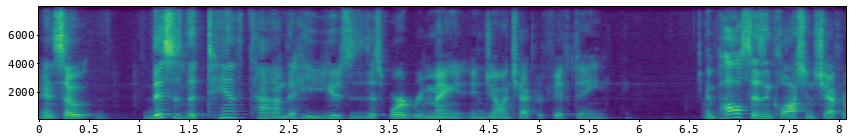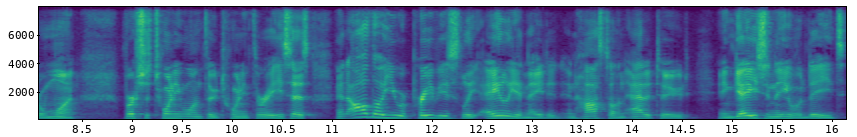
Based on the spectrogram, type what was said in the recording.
And so, this is the tenth time that He uses this word "remain" in John chapter fifteen. And Paul says in Colossians chapter 1, verses 21 through 23, he says, And although you were previously alienated and hostile in attitude, engaged in evil deeds,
